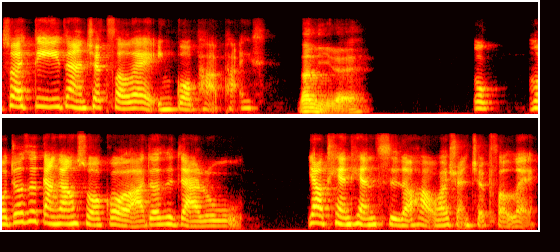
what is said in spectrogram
所以第一站 Chick-fil-A 赢过 Popeye。那你嘞？我我就是刚刚说过啦，就是假如要天天吃的话，我会选 Chick-fil-A，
